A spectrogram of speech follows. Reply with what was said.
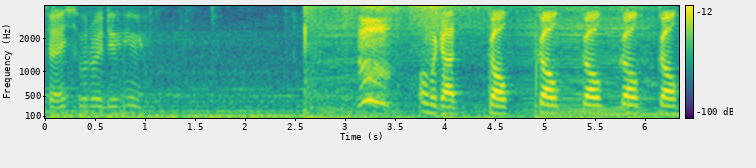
Okay, so what do I do here? oh my god. Go, go, go, go, go.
